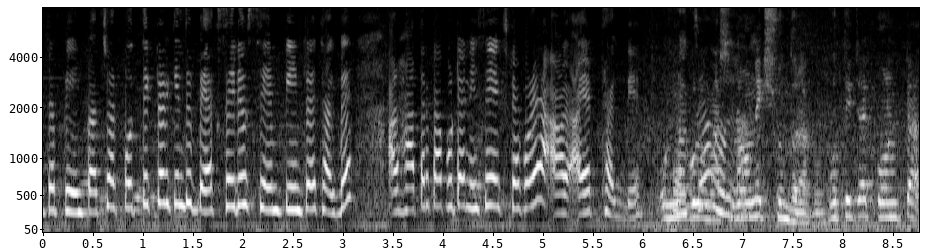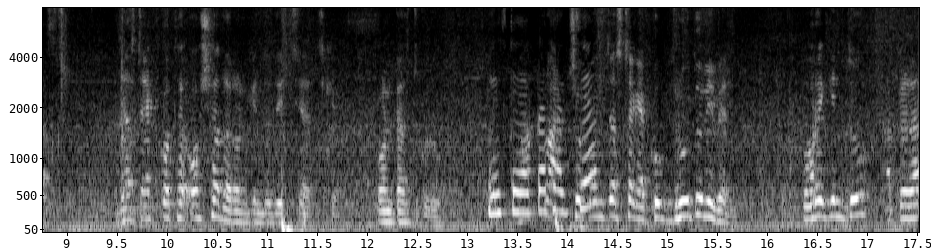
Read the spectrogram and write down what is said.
একটা প্রিন্ট পাচ্ছে। আর প্রত্যেকটার কিন্তু ব্যাক সাইডেও সেম প্রিন্টটাই থাকবে। আর হাতার কাপড়টা নিচে এক্সট্রা করে আর আয়ার থাকবে। অনেক সুন্দর আপু প্রতিটা কন্ট্রাস্ট জাস্ট এক কথায় অসাধারণ কিন্তু দিচ্ছি আজকে কন্ট্রাস্টগুলো। নেক্সট একটা থাকছে টাকা খুব দ্রুত নেবেন। পরে কিন্তু আপনারা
